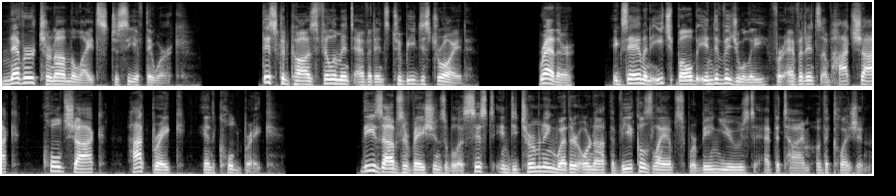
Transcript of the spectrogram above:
never turn on the lights to see if they work. This could cause filament evidence to be destroyed. Rather, examine each bulb individually for evidence of hot shock, cold shock, hot break, and cold break. These observations will assist in determining whether or not the vehicle's lamps were being used at the time of the collision.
